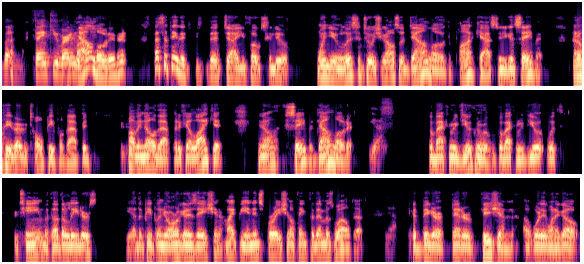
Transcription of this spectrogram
but thank you very much. Downloaded it. That's the thing that that uh, you folks can do. When you listen to it, you can also download the podcast and you can save it. I don't know if you've ever told people that, but you probably know that. But if you like it, you know, save it, download it. Yes. Go back and review. it. go back and review it with your team, with other leaders the other people in your organization. It might be an inspirational thing for them as well to yeah. get a bigger, better vision of where they want to go.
